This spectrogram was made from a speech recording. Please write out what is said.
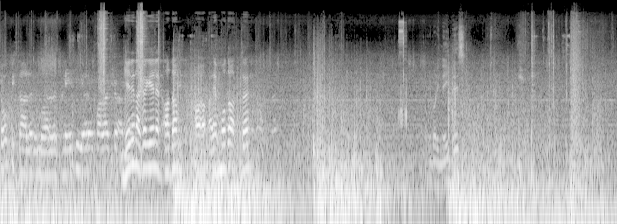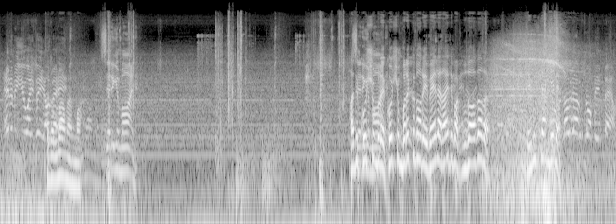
Çok pis darladım bu arada. Plate'i yarım falan şu an. Gelin aga gelin. Adam emmoda attı. Anybody need this? Kırıldı ama. Setting a mine. Hadi koşun buraya koşun bırakın orayı beyler haydi bak Ludağ'da da. Temizken gelin. Loadout drop inbound.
